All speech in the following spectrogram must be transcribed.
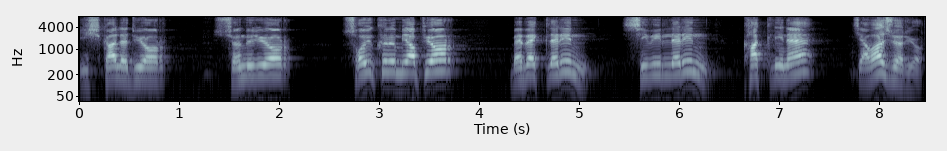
işgal ediyor, sömürüyor, soykırım yapıyor, bebeklerin, sivillerin katline cevaz veriyor.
